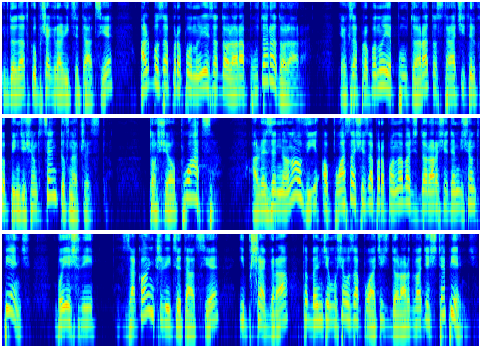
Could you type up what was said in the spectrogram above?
i w dodatku przegra licytację, albo zaproponuje za dolara półtora dolara. Jak zaproponuje półtora, to straci tylko 50 centów na czysto. To się opłaca. Ale Zenonowi opłaca się zaproponować dolar 75, bo jeśli zakończy licytację i przegra, to będzie musiał zapłacić dolar 25.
